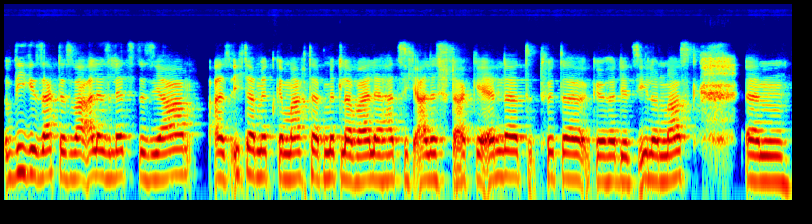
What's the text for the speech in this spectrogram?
wie gesagt, das war alles letztes Jahr, als ich da mitgemacht habe. Mittlerweile hat sich alles stark geändert. Twitter gehört jetzt Elon Musk. Ähm,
